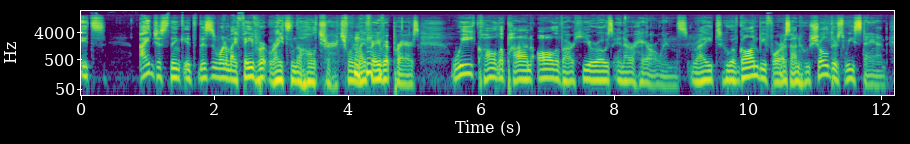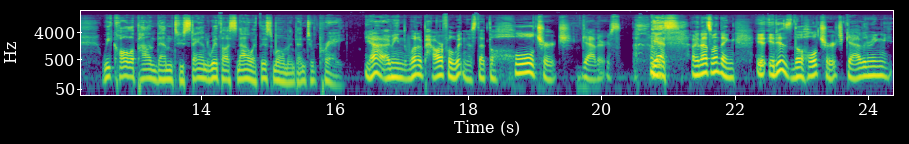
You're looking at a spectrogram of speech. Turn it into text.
it's. I just think it. This is one of my favorite rites in the whole church. One of my favorite prayers. We call upon all of our heroes and our heroines, right, who have gone before us, on whose shoulders we stand. We call upon them to stand with us now at this moment and to pray. Yeah, I mean, what a powerful witness that the whole church gathers. I mean- Yes. I mean, that's one thing. It, it is the whole church gathering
